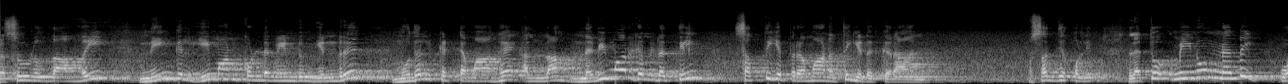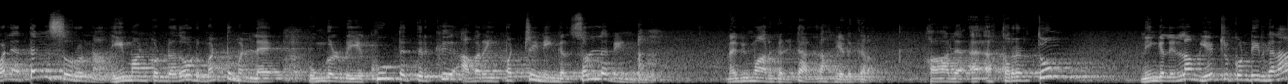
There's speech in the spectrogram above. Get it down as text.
ரசூலுல்லாவை நீங்கள் ஈமான் கொள்ள வேண்டும் என்று முதல் கட்டமாக அல்லாஹ் நபிமார்களிடத்தில் சத்திய பிரமாணத்தை எடுக்கிறான். ஈமான் கொண்டதோடு மட்டுமல்ல உங்களுடைய கூட்டத்திற்கு அவரை பற்றி நீங்கள் சொல்ல வேண்டும். நபிமார்கள்ட்ட அல்லாஹ் எடுக்கிறான். கால அகரத்தும் நீங்கள் எல்லாம் ஏற்றுக்கொண்டீர்களா?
